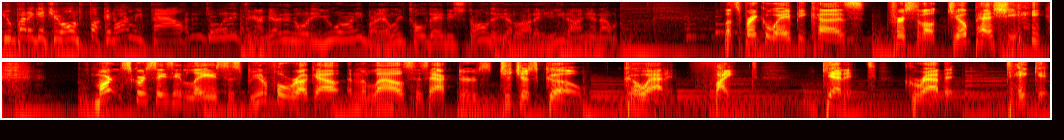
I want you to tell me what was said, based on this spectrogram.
You better get your own fucking army, pal. I didn't do anything. I mean, I didn't order you or anybody. I only told Andy Stone that you had a lot of heat on you, and I was. Let's break away because, first of all, Joe Pesci, Martin Scorsese lays this beautiful rug out and allows his actors to just go. Go at it. Fight. Get it. Grab it. Take it.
